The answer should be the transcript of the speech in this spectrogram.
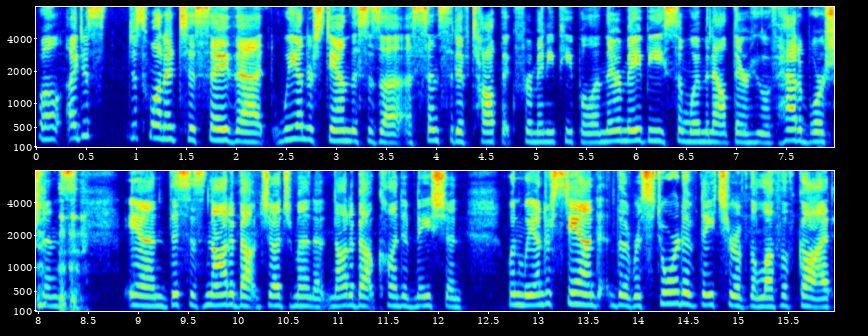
Well, I just just wanted to say that we understand this is a, a, sensitive topic for many people, and there may be some women out there who have had abortions, and this is not about judgment, not about condemnation. When we understand the restorative nature of the love of God,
